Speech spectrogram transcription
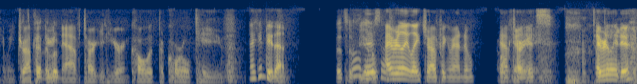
Can we drop a new a- nav target here and call it the Coral Cave? I can do that. That's a Oh, beautiful. I really like dropping random nav Okay. targets. I really do. little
